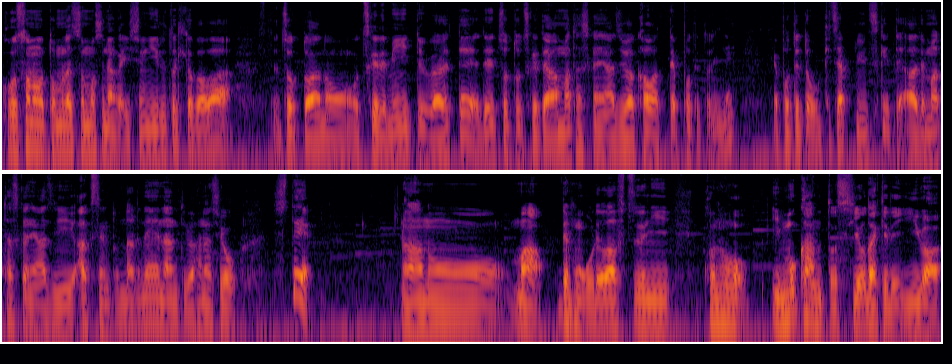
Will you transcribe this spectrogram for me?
こうその友達ともしなんか一緒にいる時とかはちょっとあのつけてみって言われてでちょっとつけてあまあ確かに味は変わってポテトにね。ポテトをケチャップにつけてあでまあ確かに味アクセントになるねなんていう話をしてあのー、まあでも俺は普通にこの芋感と塩だけでいいわ。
